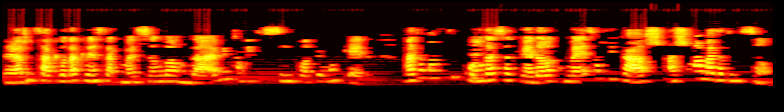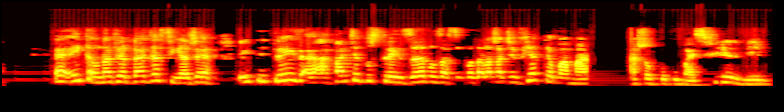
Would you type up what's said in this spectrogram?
É, a gente sabe que quando a criança está começando a andar, eventualmente sim pode ter uma queda. Mas a partir de quando essa queda ela começa a ficar a chamar mais atenção? É, então, na verdade, assim, a, entre três, a partir dos três anos, assim, quando ela já devia ter uma marcha um pouco mais firme,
